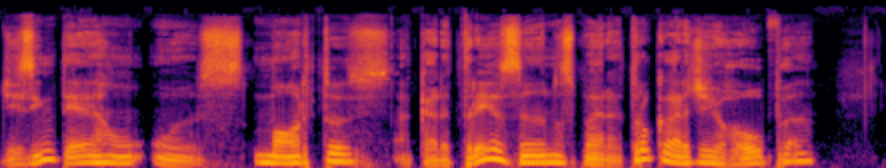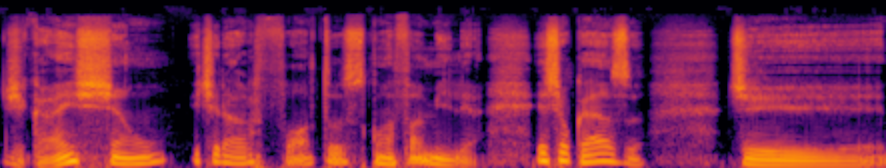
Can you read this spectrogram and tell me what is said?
desenterram os mortos a cada três anos para trocar de roupa, de caixão e tirar fotos com a família. Este é o caso de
